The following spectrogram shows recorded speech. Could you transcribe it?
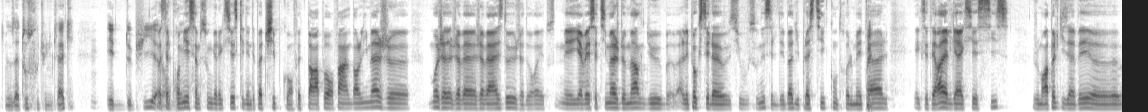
qui nous a tous foutu une claque. Et depuis. Bah, c'est le premier Samsung Galaxy S qui n'était pas chip, quoi, en fait, par rapport. Enfin, dans l'image, euh, moi j'a- j'avais j'avais un S2, j'adorais, et tout ça. mais il y avait cette image de marque du. bah, À l'époque, c'était, la- si vous vous souvenez, c'est le débat du plastique contre le métal, etc. Et le Galaxy S6, je me rappelle qu'ils avaient euh,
